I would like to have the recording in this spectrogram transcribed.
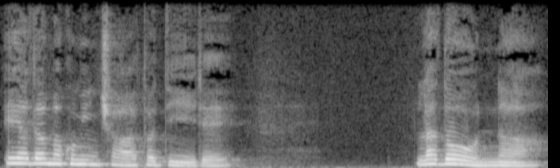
E Adamo ha cominciato a dire, la donna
